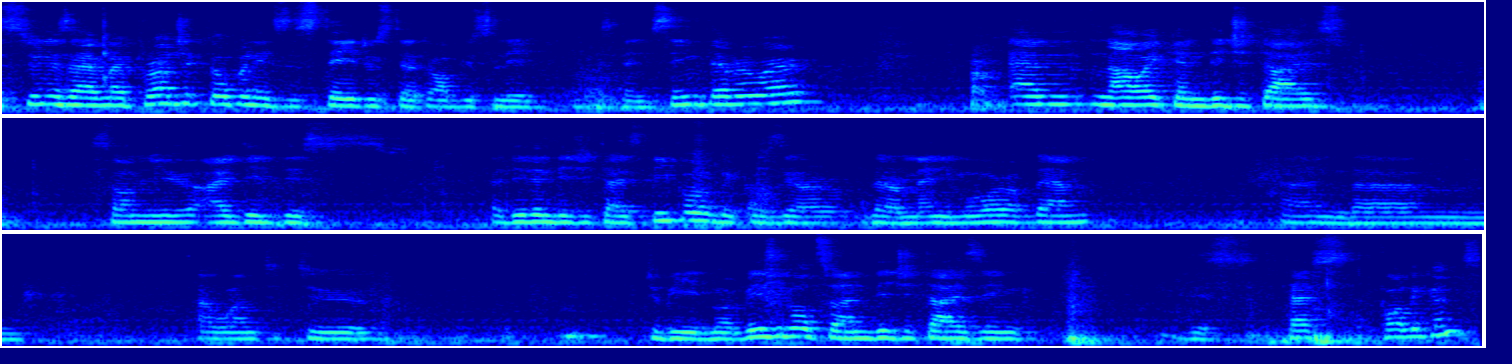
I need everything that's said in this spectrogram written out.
As soon as I have my project open, it's the status that obviously has been synced everywhere. And now I can digitize some new, I did this, I didn't digitize people because there are, there are many more of them. And um, I wanted to, to be more visible, so I'm digitizing these test polygons.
